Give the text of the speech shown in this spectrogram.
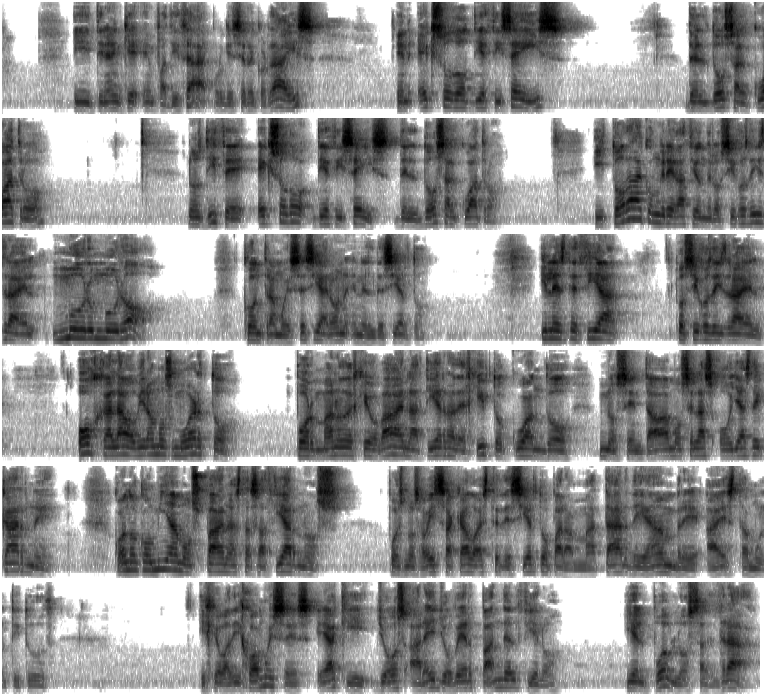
y tenían que enfatizar, porque si recordáis, en Éxodo 16, del 2 al 4, nos dice Éxodo 16, del 2 al 4, y toda la congregación de los hijos de Israel murmuró contra Moisés y Aarón en el desierto y les decía los hijos de Israel, ojalá hubiéramos muerto por mano de Jehová en la tierra de Egipto cuando nos sentábamos en las ollas de carne, cuando comíamos pan hasta saciarnos, pues nos habéis sacado a este desierto para matar de hambre a esta multitud. Y Jehová dijo a Moisés, He aquí, yo os haré llover pan del cielo, y el pueblo saldrá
